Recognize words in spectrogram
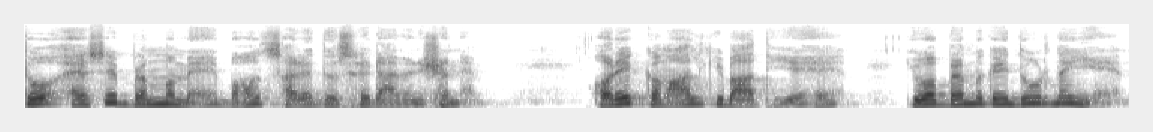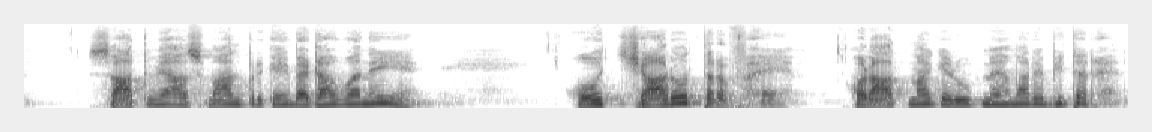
तो ऐसे ब्रह्म में बहुत सारे दूसरे डायमेंशन हैं। और एक कमाल की बात यह है कि वह ब्रह्म कहीं दूर नहीं है, सातवें आसमान पर कहीं बैठा हुआ नहीं है। वो चारों तरफ़ है और आत्मा के रूप में हमारे भीतर है।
